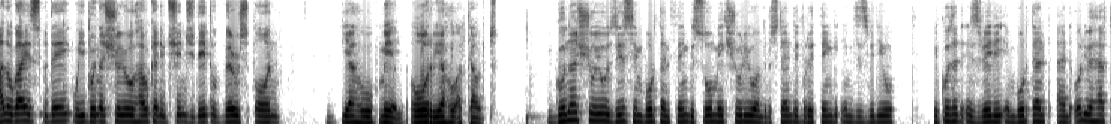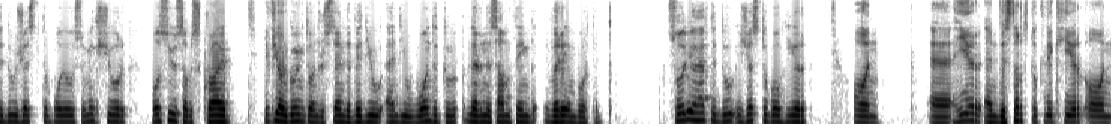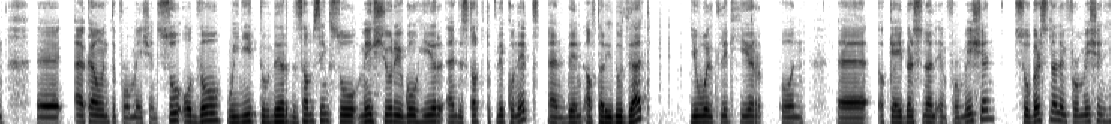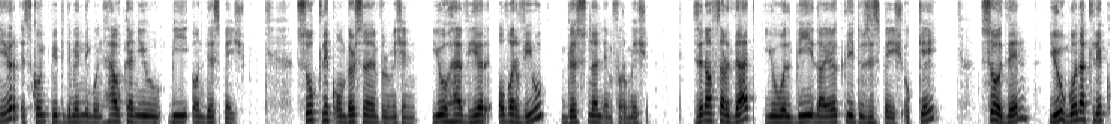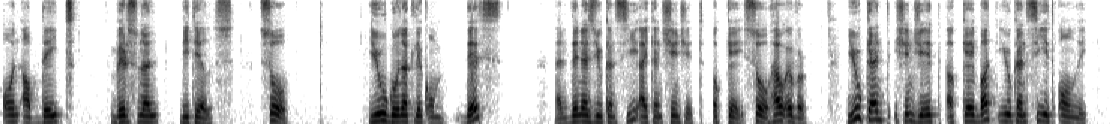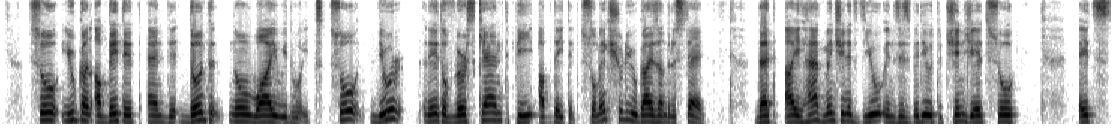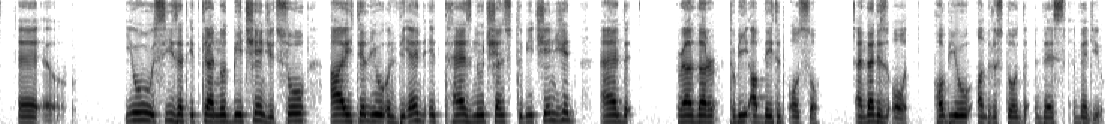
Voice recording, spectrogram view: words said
Hello guys, today we're gonna show you how can you change date of birth on Yahoo Mail or Yahoo account. Gonna show you this important thing so make sure you understand everything in this video because it is really important and all you have to do just to follow so make sure also you subscribe if you are going to understand the video and you wanted to learn something very important. So all you have to do is just to go here on uh, here and start to click here on uh, account information. So although we need to learn something so make sure you go here and start to click on it. And then after you do that you will click here on uh, okay personal information. So personal information here is going to be depending on how can you be on this page. So click on personal information. You have here overview personal information. Then after that you will be directly to this page okay so then you're gonna click on update personal details. So you gonna click on this and then as you can see i can change it. Okay so however you can't change it okay but you can see it only. So you can update it and don't know why we do it. So your date of birth can't be updated. So make sure you guys understand that I have mentioned it to you in this video to change it. So it's uh, you see that it cannot be changed. So I tell you in the end it has no chance to be changed and rather to be updated also. And that is all. Hope you understood this video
